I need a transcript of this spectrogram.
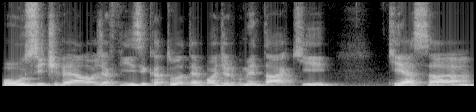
Ou se tiver a loja física, tu até pode argumentar que, que, essa,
